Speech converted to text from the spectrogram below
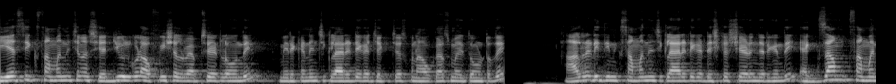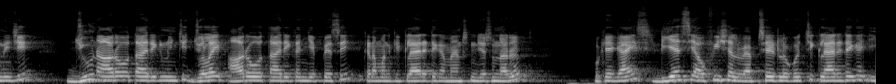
డిఎస్సికి సంబంధించిన షెడ్యూల్ కూడా అఫీషియల్ వెబ్సైట్లో ఉంది. మీరు ఇక్కడ నుంచి క్లారిటీగా చెక్ చేసుకునే అవకాశం అయితే ఉంటుంది. ఆల్రెడీ దీనికి సంబంధించి క్లారిటీగా డిస్కస్ చేయడం జరిగింది. ఎగ్జామ్కి సంబంధించి జూన్ ఆరవ తారీఖు నుంచి జూలై ఆరవ తారీఖు అని చెప్పేసి ఇక్కడ మనకి క్లారిటీగా మెన్షన్ చేస్తున్నారు. ఓకే గాయస్ డిఎస్సి అఫీషియల్ వెబ్సైట్లోకి వచ్చి క్లారిటీగా ఈ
